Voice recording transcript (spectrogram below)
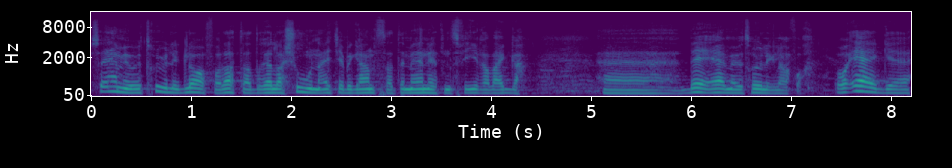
så er vi jo utrolig glad for dette at relasjoner ikke er begrensa til menighetens fire vegger. Eh, det er vi utrolig glad for. Og jeg, eh,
